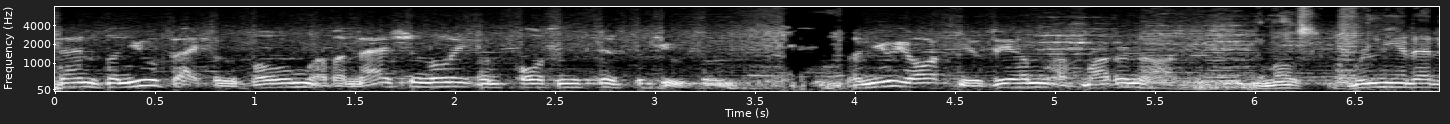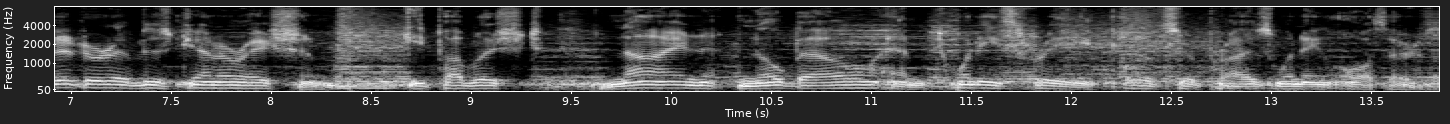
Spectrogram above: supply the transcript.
stands the new fashioned home of a nationally important institution, the New York Museum of Modern Art. The most brilliant editor of his generation, he published nine Nobel and 23 Pulitzer Prize winning authors,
